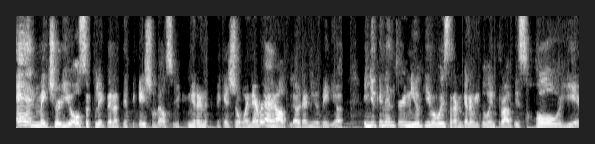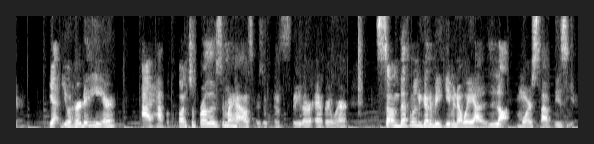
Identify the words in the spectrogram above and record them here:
and make sure you also click the notification bell so you can get a notification whenever I upload a new video and you can enter new giveaways that I'm gonna be doing throughout this whole year. Yeah, you heard it here. I have a bunch of products in my house, as you can see they're everywhere. So I'm definitely gonna be giving away a lot more stuff this year.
